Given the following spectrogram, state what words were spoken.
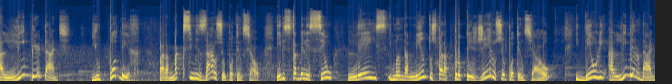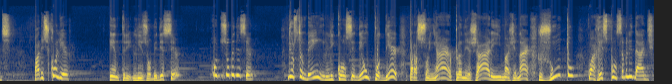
a liberdade e o poder para maximizar o seu potencial. Ele estabeleceu leis e mandamentos para proteger o seu potencial e deu-lhe a liberdade para escolher entre lhes obedecer ou desobedecer. Deus também lhe concedeu o poder para sonhar, planejar e imaginar, junto com a responsabilidade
